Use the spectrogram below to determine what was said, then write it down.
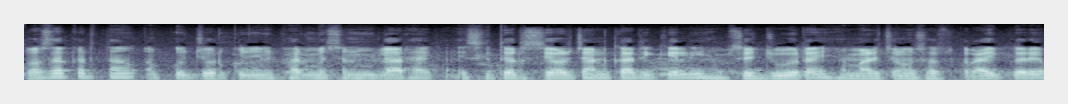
तो ऐसा करता हूँ आपको जो कुछ इन्फॉर्मेशन मिला रहेगा। इसी तरह से और जानकारी के लिए हमसे जुड़ रहे हमारे चैनल सब्सक्राइब करें।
